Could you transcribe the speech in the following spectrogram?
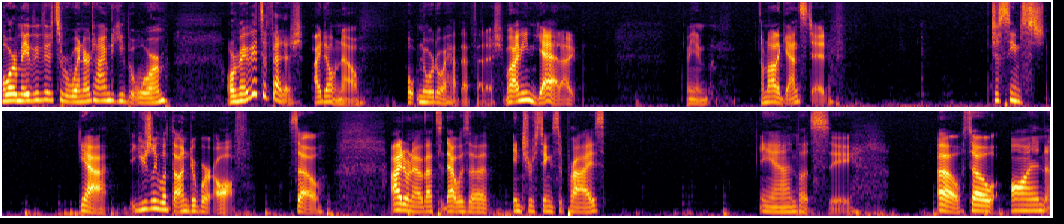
or maybe if it's winter time to keep it warm or maybe it's a fetish. I don't know. Oh, nor do i have that fetish. Well i mean yet i i mean i'm not against it. Just seems yeah usually want the underwear off. So i don't know. That's that was a interesting surprise. And let's see oh so on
